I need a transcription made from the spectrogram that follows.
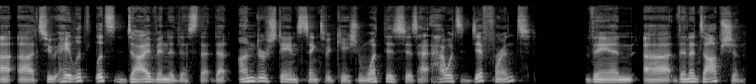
uh, uh, to hey let's let's dive into this that that understand sanctification what this is how it's different than uh, than adoption.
